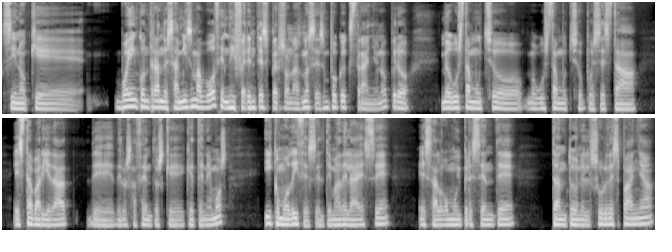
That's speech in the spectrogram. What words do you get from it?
sino que voy encontrando esa misma voz en diferentes personas. No sé, es un poco extraño, ¿no? Pero me gusta mucho, me gusta mucho pues esta, esta variedad de, de los acentos que, que, tenemos. Y como dices, el tema de la S es algo muy presente tanto en el sur de España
